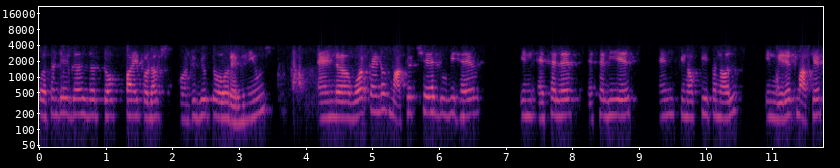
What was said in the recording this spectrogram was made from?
percentage does the top five products contribute to our revenues? And uh, what kind of market share do we have in SLS, SLES, and phenoxyethanol in various markets,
